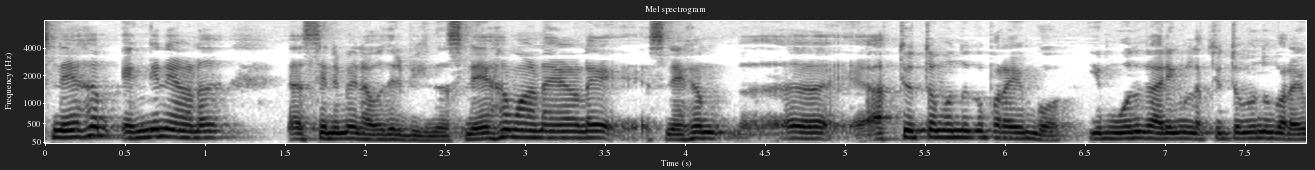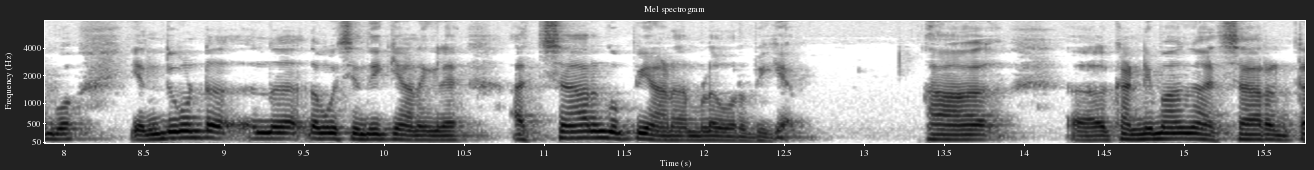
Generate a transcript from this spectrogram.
സ്നേഹം എങ്ങനെയാണ് സിനിമയിൽ അവതരിപ്പിക്കുന്നത്. സ്നേഹമാണ് അയാളെ സ്നേഹം അത്യുത്തമം എന്നൊക്കെ പറയുമ്പോൾ ഈ മൂന്ന് കാര്യങ്ങളിൽ അത്യുത്തമം എന്ന് പറയുമ്പോൾ എന്തുകൊണ്ട് എന്ന് നമുക്ക് ചിന്തിക്കുകയാണെങ്കിൽ അച്ചാറും കുപ്പിയാണ് നമ്മൾ ഓർമ്മിക്കുക ആ ആ, കണ്ണിമാങ്ങ അച്ചാറിട്ട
